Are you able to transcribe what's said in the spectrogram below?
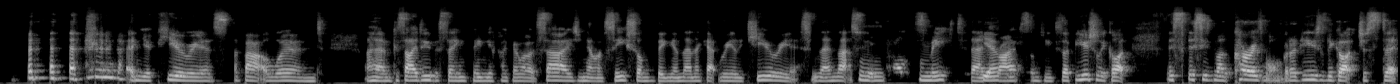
and you're curious about a word. Because um, I do the same thing if I go outside, you know, I see something and then I get really curious, and then that's what mm. prompts me to then yeah. write something. So I've usually got this. This is my current one, but I've usually got just a,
